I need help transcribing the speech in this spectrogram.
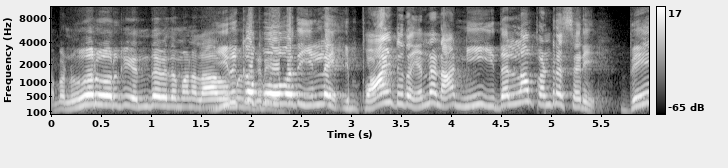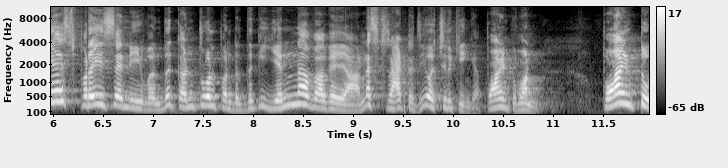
அப்ப நுகர்வோருக்கு எந்த விதமான லாபமும் இருக்க. போவது இல்லை. பாயிண்ட் தான். என்னன்னா நீ இதெல்லாம் பண்ற சரி பேஸ் பிரைஸை நீ வந்து கண்ட்ரோல் பண்றதுக்கு என்ன வகையான ஸ்ட்ராட்டஜி வச்சிருக்கீங்க? Point one point two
